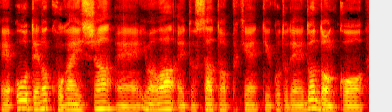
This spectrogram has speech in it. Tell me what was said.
えー、大手の子会社、えー、今は、えーと、スタートアップ系っていうことで、どんどんこう、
